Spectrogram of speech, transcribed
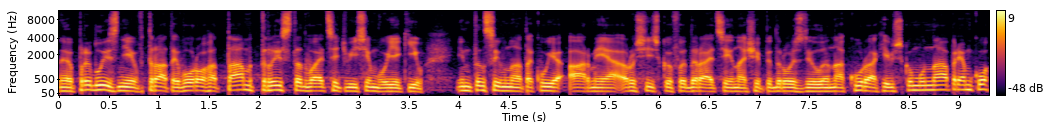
Е, Приблизні втрати ворога там 328 вояків. Інтенсивно атакує армія Російської Федерації. Наші підрозділи на Курахівському напрямку.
